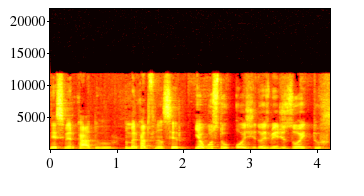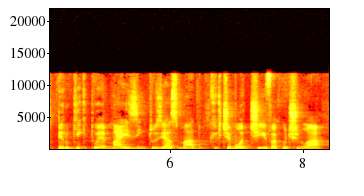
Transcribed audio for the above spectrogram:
nesse mercado, no mercado financeiro. E Augusto, hoje, 2018, pelo que que tu é mais entusiasmado? O que, que te motiva a continuar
